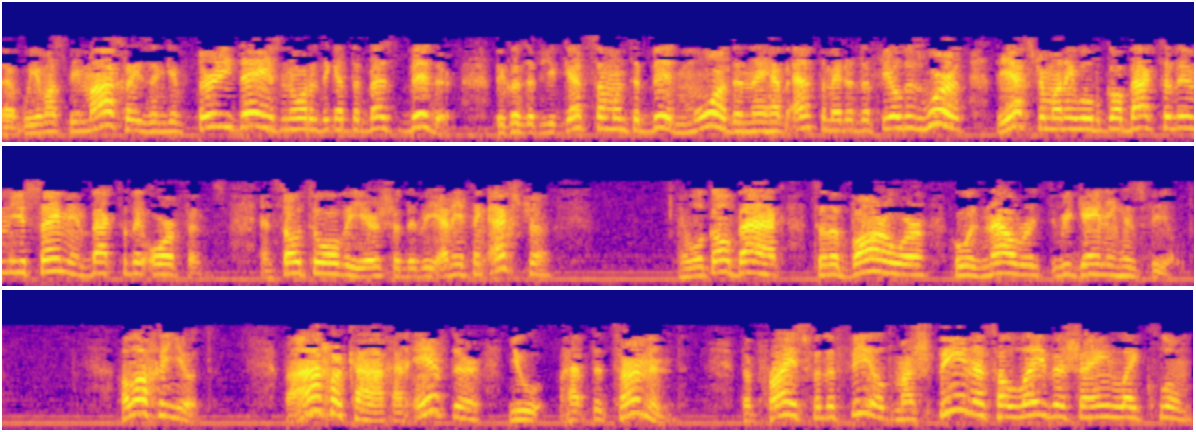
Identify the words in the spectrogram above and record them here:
That we must be machris and give 30 days in order to get the best bidder. Because if you get someone to bid more than they have estimated the field is worth, the extra money will go back to the Yusamian, back to the orphans. And so too over here, should there be anything extra, it will go back to the borrower who is now re- regaining his field. Halacha Yud. And after you have determined the price for the field, leklum.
